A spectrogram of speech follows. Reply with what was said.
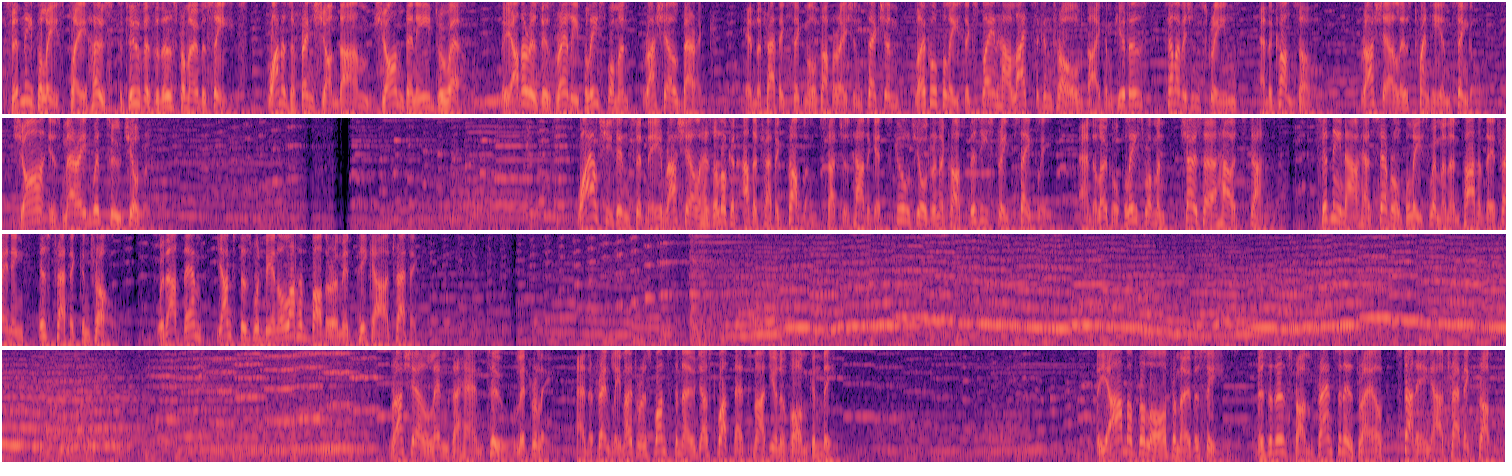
Sydney police play host to two visitors from overseas. One is a French gendarme, Jean-Denis Drouel. The other is Israeli policewoman Rachel Barak. In the traffic signals operations section, local police explain how lights are controlled by computers, television screens and a console. Rachel is 20 and single. Jean is married with two children. While she's in Sydney, Rachel has a look at other traffic problems, such as how to get school children across busy streets safely, and a local policewoman shows her how it's done. Sydney now has several police women and part of their training is traffic control. Without them, youngsters would be in a lot of bother amid peak hour traffic. Rachel lends a hand too, literally, and a friendly motorist wants to know just what that smart uniform can be. The arm of the law from overseas. Visitors from France and Israel studying our traffic problems.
